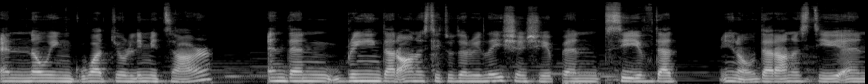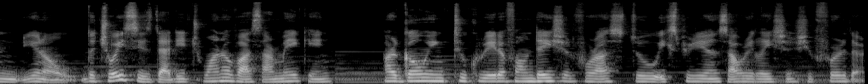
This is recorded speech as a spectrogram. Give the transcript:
and knowing what your limits are and then bringing that honesty to the relationship and see if that you know that honesty and you know the choices that each one of us are making are going to create a foundation for us to experience our relationship further.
